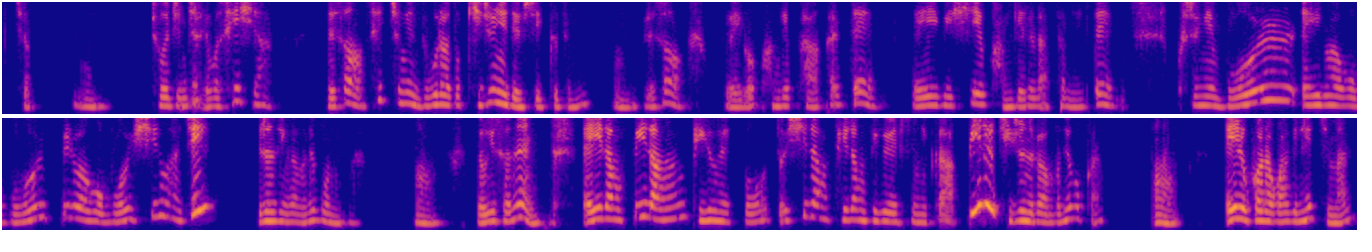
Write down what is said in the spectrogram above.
그쵸? 음, 주어진 자료가 셋이야. 그래서 셋 중에 누구라도 기준이 될 수 있거든요. 음, 그래서 우리가 이거 관계 파악할 때 A, B, C의 관계를 나타낼 때 그 중에 뭘 A로 하고 뭘 B로 하고 뭘 C로 하지? 이런 생각을 해보는 거야. 어. 여기서는 A랑 B랑 비교했고 또 C랑 B랑 비교했으니까 B를 기준으로 한번 해볼까요? 어, A를 구하라고 하긴 했지만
